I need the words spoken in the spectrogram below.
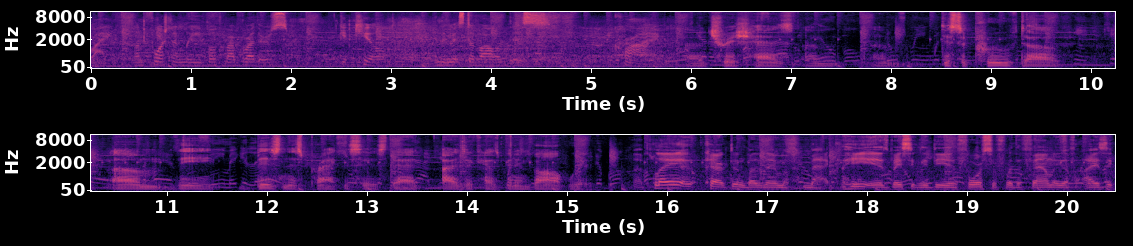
life. Unfortunately, both of our brothers get killed in the midst of all of this crime. Uh, Trish has um, um, disapproved of um, the business practices that Isaac has been involved with. I play a character by the name of Mac. He is basically the enforcer for the family of Isaac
